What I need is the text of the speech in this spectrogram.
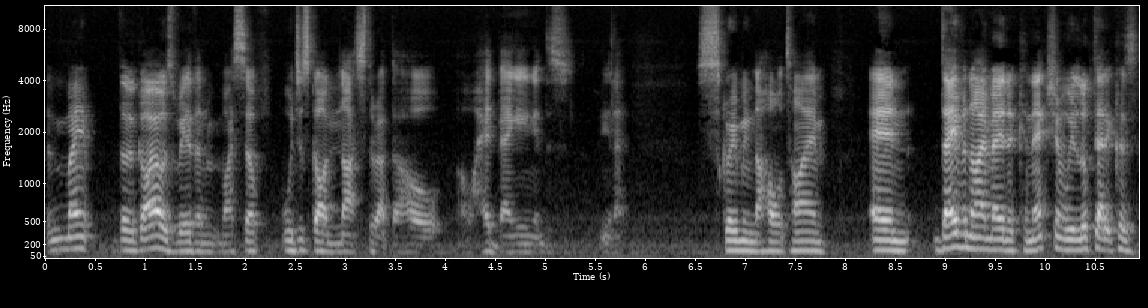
may, the guy I was with and myself were just going nuts throughout the whole, whole headbanging and just you know screaming the whole time. And Dave and I made a connection. We looked at it because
